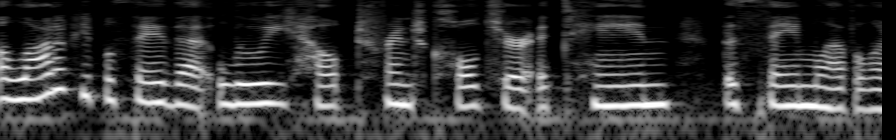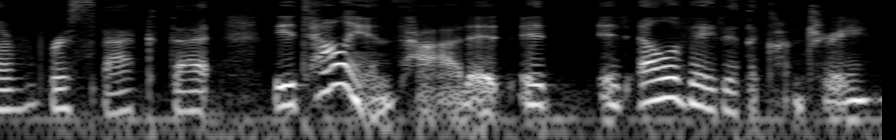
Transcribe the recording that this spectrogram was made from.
a lot of people say that Louis helped French culture attain the same level of respect that the Italians had. It, it, it elevated the country.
